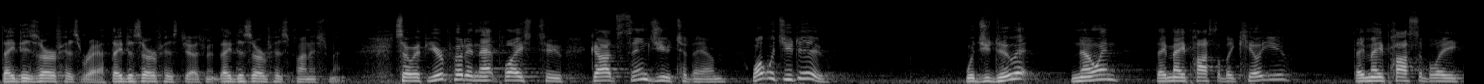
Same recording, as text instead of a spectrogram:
They deserve his wrath. They deserve his judgment. They deserve his punishment. So if you're put in that place to God sends you to them, what would you do? Would you do it knowing they may possibly kill you? They may possibly,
